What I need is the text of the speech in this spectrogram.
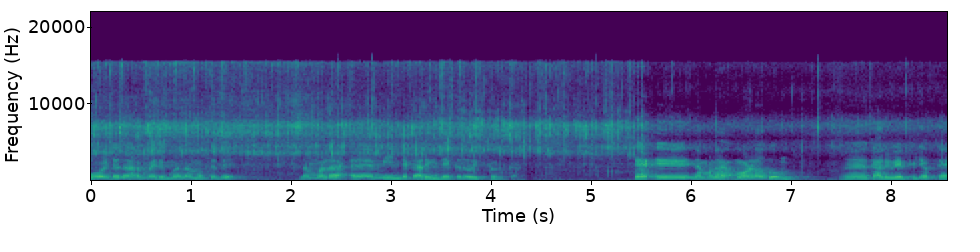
ഗോൾഡ് നിറം വരുമ്പോൾ നമുക്കിത് നമ്മളെ മീനിന്റെ കറിയിലേക്ക് ഒഴിച്ചു കൊടുക്കാം. നമ്മളെ മുളകും കറിവേപ്പിലും ഒക്കെ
